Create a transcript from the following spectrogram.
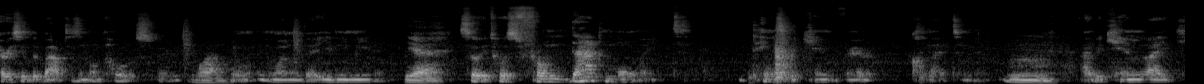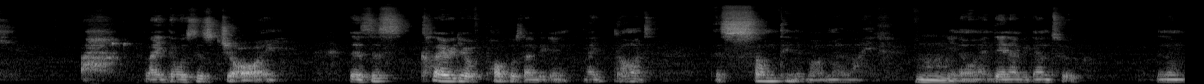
I received the baptism of the Holy Spirit Wow. in, in one of their evening meetings. Yeah. So it was from that moment things became very clear to me. Mm. I became like, ah, like there was this joy, there's this clarity of purpose. I began like God, there's something about my life, Mm. you know. And then I began to, you know,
